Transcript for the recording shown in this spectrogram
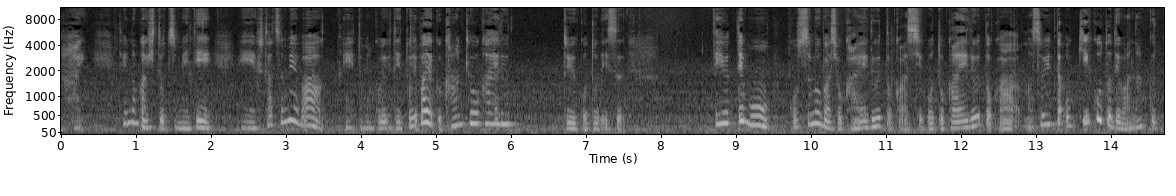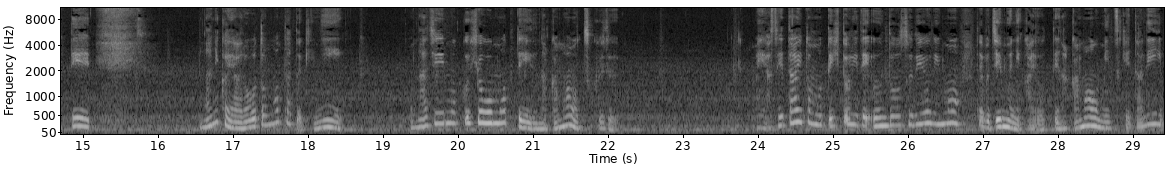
はい、っていうのが1つ目で、えー、2つ目はえーとまあ、これ手っ取り早く環境を変えるということです。って言ってもこう住む場所変えるとか仕事変えるとか、まあ、そういった大きいことではなくて何かやろうと思った時に同じ目標を持っている仲間を作る痩せたいと思って一人で運動するよりも例えばジムに通って仲間を見つけたり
